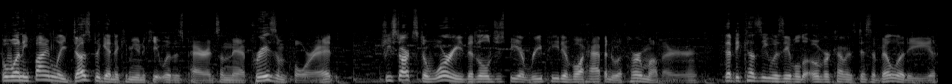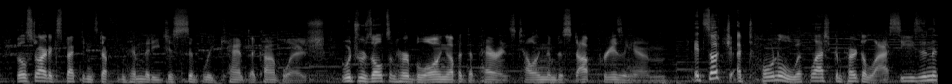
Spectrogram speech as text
But when he finally does begin to communicate with his parents and they appraise him for it, she starts to worry that it'll just be a repeat of what happened with her mother. That because he was able to overcome his disability, they'll start expecting stuff from him that he just simply can't accomplish, which results in her blowing up at the parents, telling them to stop praising him. It's such a tonal whiplash compared to last season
